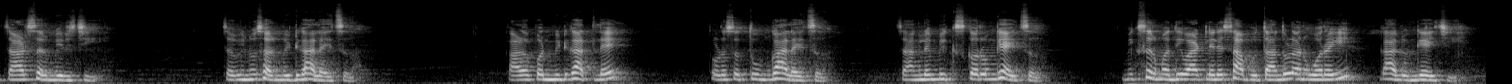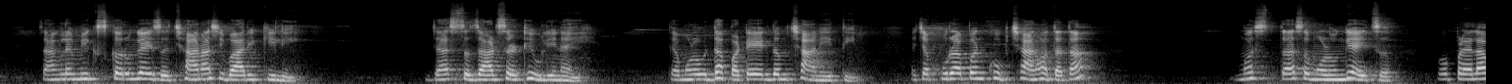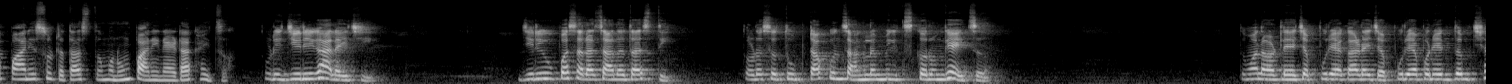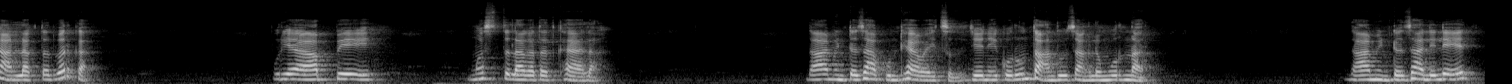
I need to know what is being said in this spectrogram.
जाडसर मिरची चवीनुसार मीठ घालायचं. काळं पण मीठ घातले थोडंसं तूप घालायचं चांगलं मिक्स करून घ्यायचं. मिक्सरमध्ये वाटलेले साबू तांदूळ आणि वरई घालून घ्यायची. चांगलं मिक्स करून घ्यायचं छान अशी बारीक केली. जास्त जाडसर ठेवली नाही. त्यामुळं धपाटे एकदम छान येतील. याच्या पुरा पण खूप छान होतात हां. मस्त असं मळून घ्यायचं. भोपळ्याला पाणी सुटत असतं म्हणून पाणी नाही टाकायचं. थोडी जिरी घालायची. जिरी उपासाला चालत असती. थोडंसं तूप टाकून चांगलं मिक्स करून घ्यायचं. तुम्हाला वाटलं याच्या पुऱ्या काढायच्या पुऱ्या पण एकदम छान लागतात बरं का. पुऱ्या आप्पे मस्त लागतात खायला. दहा मिनटं झाकून ठेवायचं जेणेकरून तांदूळ चांगलं मुरणार. दहा मिनटं झालेले आहेत.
